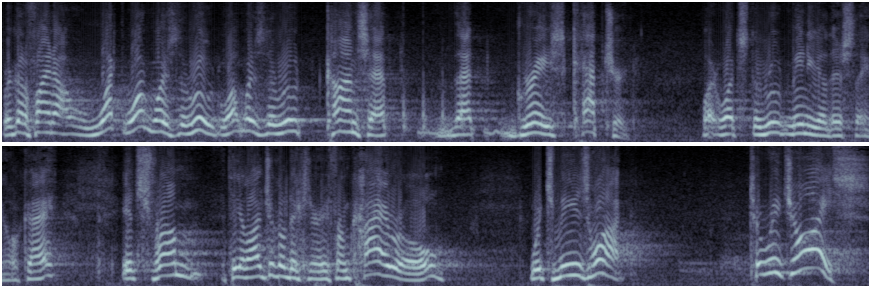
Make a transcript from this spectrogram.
We're going to find out what, what was the root, what was the root concept that grace captured. What, what's the root meaning of this thing, okay? It's from Theological Dictionary, from Chairo, which means what? To rejoice.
